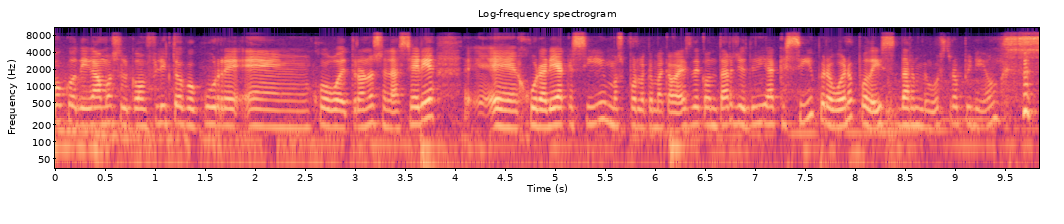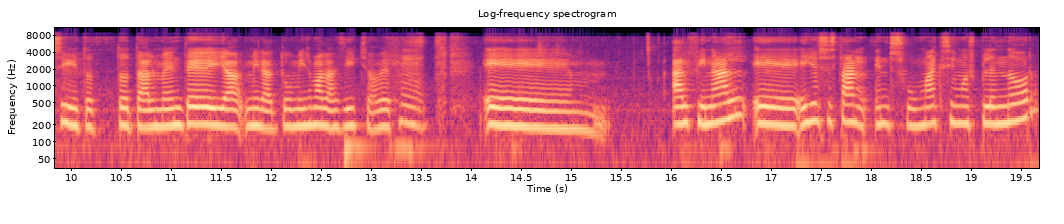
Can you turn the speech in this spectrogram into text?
poco, digamos, el conflicto que ocurre en Juego de Tronos, en la serie. Eh, juraría que sí, más por lo que me acabáis de contar, yo diría que sí, pero bueno, podéis darme vuestra opinión. Sí, to- totalmente. Ya, mira, tú misma lo has dicho. A ver, Hmm, eh, al final eh, ellos están en su máximo esplendor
